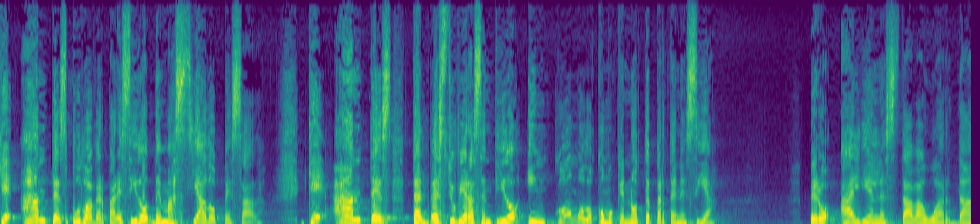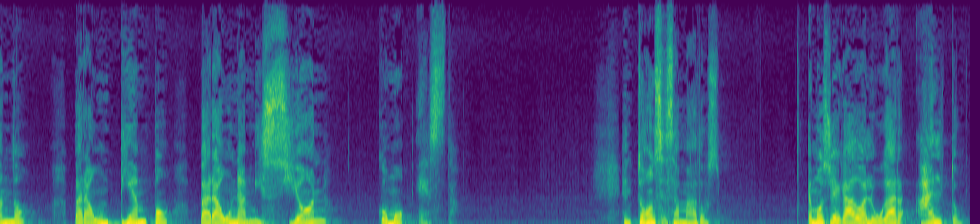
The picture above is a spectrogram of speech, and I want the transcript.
que antes pudo haber parecido demasiado pesada, que antes tal vez te hubiera sentido incómodo, como que no te pertenecía, pero alguien la estaba guardando para un tiempo, para una misión como esta. Entonces, amados, hemos llegado al lugar alto.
